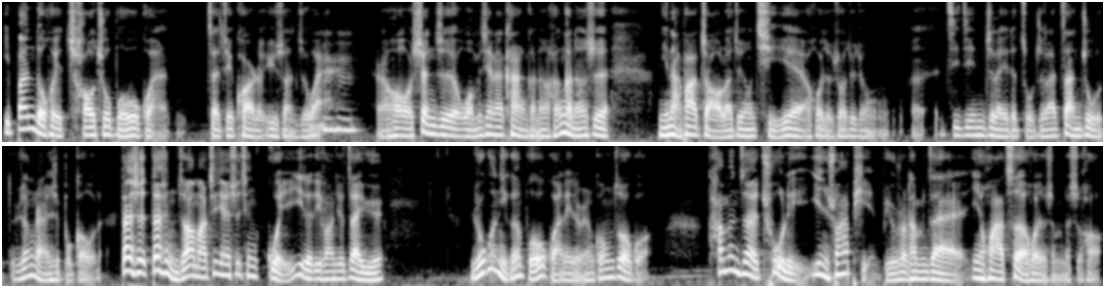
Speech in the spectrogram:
一般都会超出博物馆在这块儿的预算之外。嗯然后甚至我们现在看，可能很可能是你哪怕找了这种企业或者说这种呃基金之类的组织来赞助，仍然是不够的。但是但是你知道吗？这件事情诡异的地方就在于，如果你跟博物馆里的人工作过，他们在处理印刷品，比如说他们在印画册或者什么的时候，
